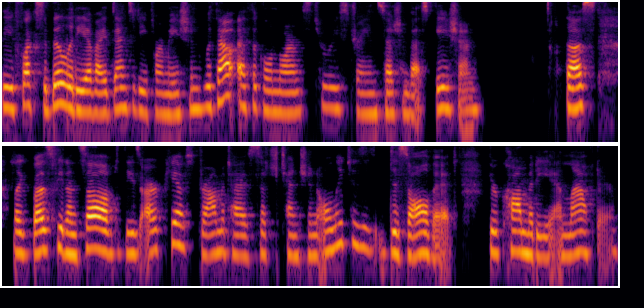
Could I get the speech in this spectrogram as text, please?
the flexibility of identity formation without ethical norms to restrain such investigation. Thus, like BuzzFeed Unsolved, these RPFs dramatize such tension only to dissolve it through comedy and laughter.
